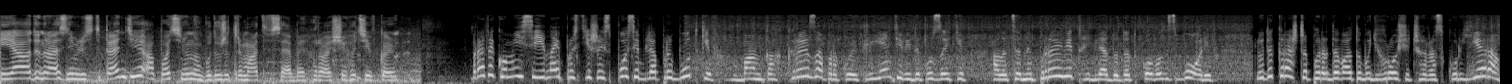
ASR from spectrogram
Я один раз знімлю стипендію, а потім ну, буду вже тримати в себе гроші готівкою. Брати комісії найпростіший спосіб для прибутків. В банках криза бракує клієнтів і депозитів, але це не привід для додаткових зборів. Люди краще передаватимуть гроші через кур'єра,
